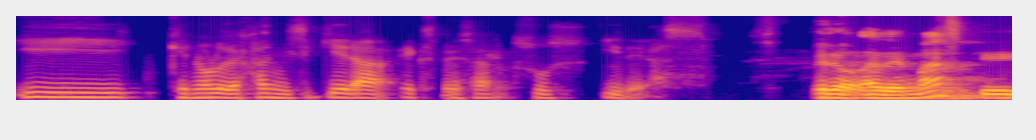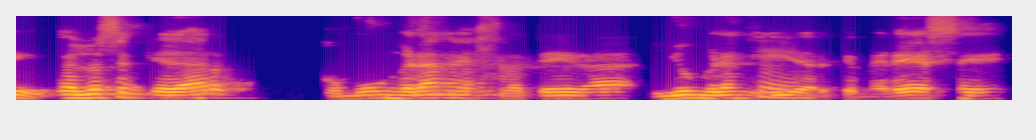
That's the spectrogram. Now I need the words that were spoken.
y que no lo dejan ni siquiera expresar sus ideas. Pero además que lo hacen quedar como un gran estratega y un gran líder que merece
